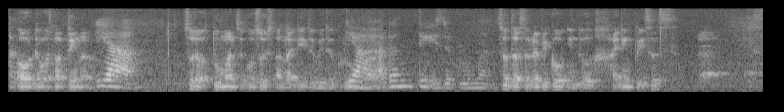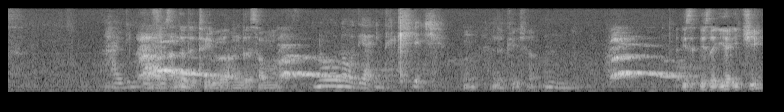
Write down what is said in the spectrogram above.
Uh, Oh, there was nothing now. Yeah, So that was two months ago, so it's unlikely to be the groomer. yeah. I don't think it's the groomer So does the rabbit go into hiding places? hiding Uh, places. under the table, under some No, no, they are in the cage. hmm, in the cage. huh? Mm. Is, is the ear itchy?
